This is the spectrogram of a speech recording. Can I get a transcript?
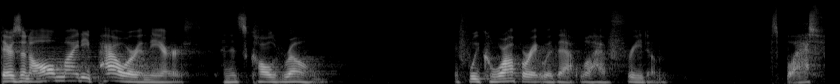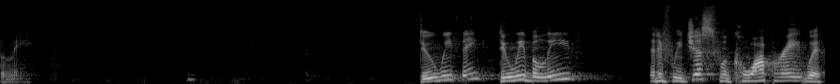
There's an almighty power in the earth, and it's called Rome. If we cooperate with that, we'll have freedom. It's blasphemy. Do we think? Do we believe that if we just will cooperate with,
